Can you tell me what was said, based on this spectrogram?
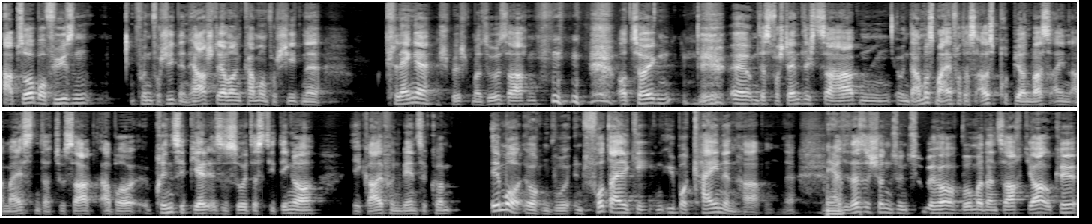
Absorberfüßen von verschiedenen Herstellern kann man verschiedene Klänge, ich will mal so sagen, erzeugen, äh, um das verständlich zu haben. Und da muss man einfach das ausprobieren, was einen am meisten dazu sagt. Aber prinzipiell ist es so, dass die Dinger, egal von wem sie kommen, immer irgendwo einen Vorteil gegenüber keinen haben. Ne? Ja. Also das ist schon so ein Zubehör, wo man dann sagt, ja, okay,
